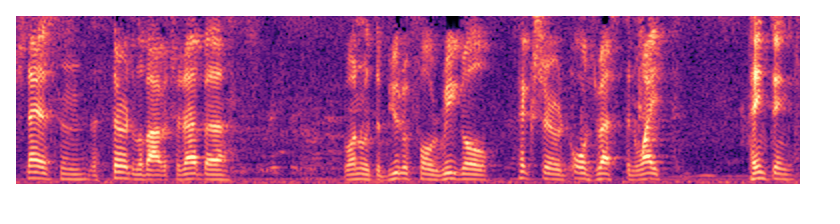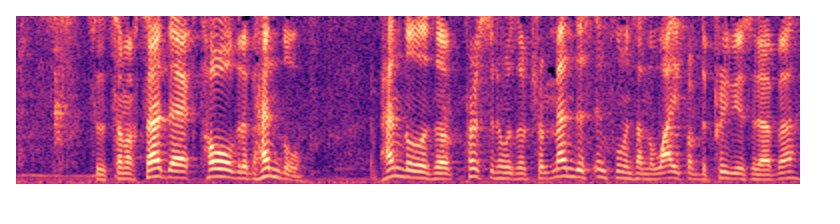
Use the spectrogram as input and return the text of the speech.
Schneerson, the third Lubavitcher Rebbe, the one with the beautiful regal picture, all dressed in white, painting. So the Tzemach Tzedek told Reb Hendel, Reb Hendel is a person who was a tremendous influence on the life of the previous Rebbe.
